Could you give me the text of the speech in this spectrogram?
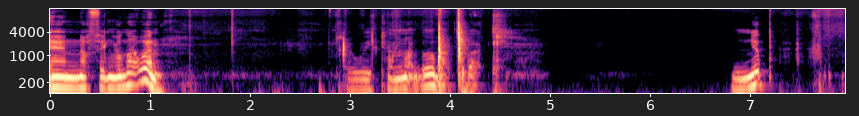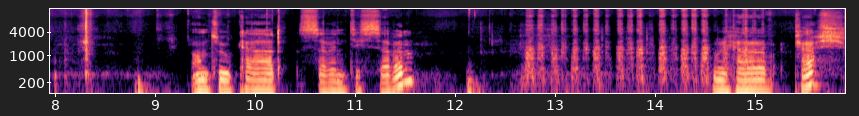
and nothing on that one. So we cannot go back to back. Nope. Onto card 77 we have cash.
